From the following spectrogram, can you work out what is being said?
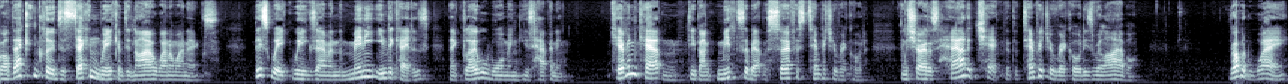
Well, that concludes the second week of Denial 101X. This week we examine the many indicators that global warming is happening. Kevin Cowtan debunked myths about the surface temperature record and showed us how to check that the temperature record is reliable. Robert Way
